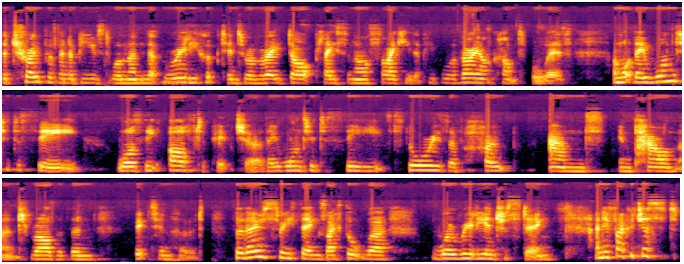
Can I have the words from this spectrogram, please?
the trope of an abused woman that really hooked into a very dark place in our psyche that people were very uncomfortable with. And what they wanted to see was the after picture. They wanted to see stories of hope and empowerment rather than victimhood. So those three things I thought were were really interesting. And if I could just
